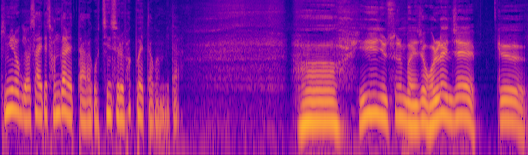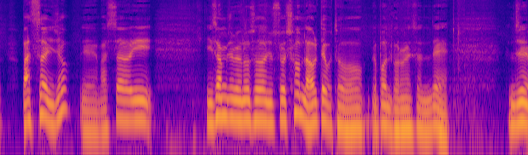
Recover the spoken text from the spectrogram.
김유록 여사에게 전달했다라고 진술을 확보했다고 합니다. 어, 이 뉴스는 말이죠. 원래 이제 그 맞사이죠. 예, 맞사이 이상주 변호사 뉴스가 처음 나올 때부터 몇 번 거론했었는데 이제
